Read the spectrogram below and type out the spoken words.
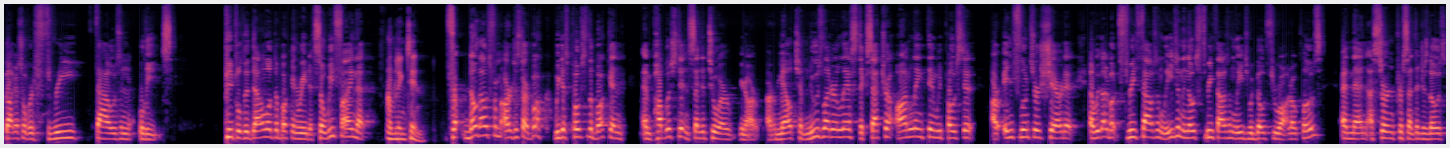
got us over 3,000 leads. People to download the book and read it. So we find that from LinkedIn. From, no, that was from our just our book. We just posted the book and and published it and sent it to our you know our, our Mailchimp newsletter list, etc. On LinkedIn, we posted it. Our influencers shared it, and we got about three thousand leads. And then those three thousand leads would go through Autoklose, and then a certain percentage of those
